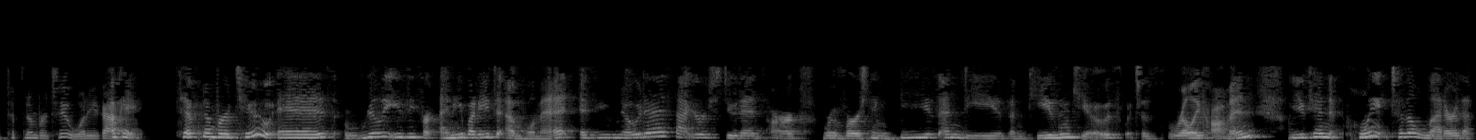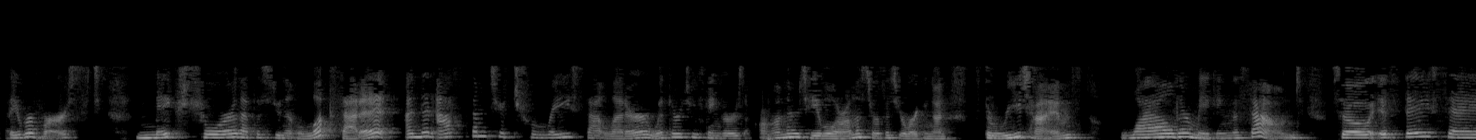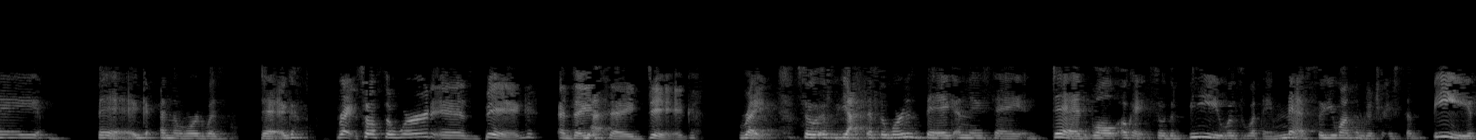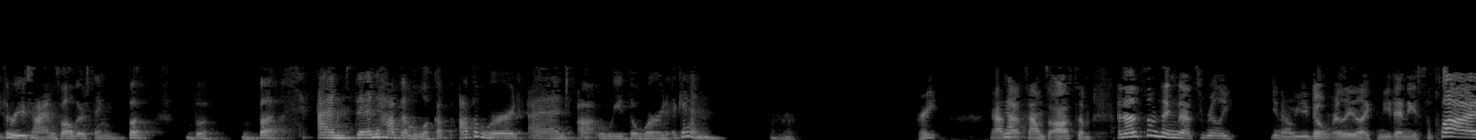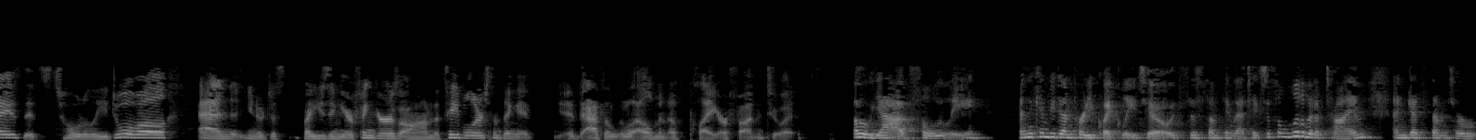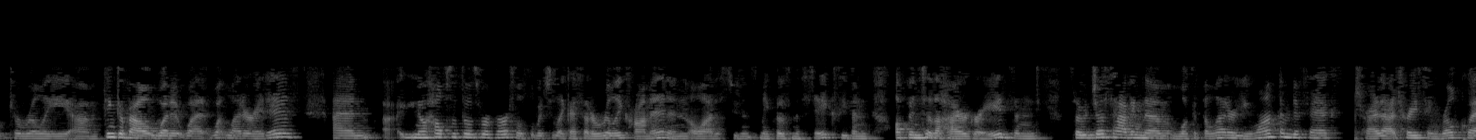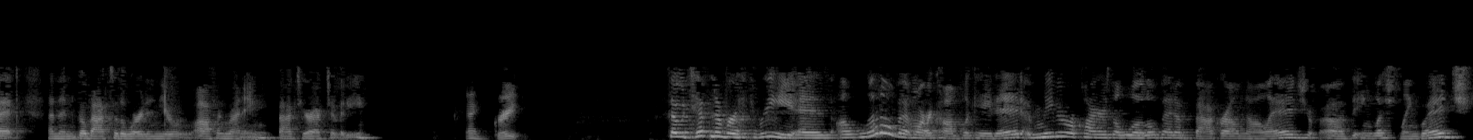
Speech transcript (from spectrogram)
Tip number two. What do you got? Okay. Tip number two is really easy for anybody to implement. If you notice that your students are reversing B's and D's and P's and Q's, which is really common, you can point to the letter that they reversed, make sure that the student looks at it, and then ask them to trace that letter with their two fingers on their table or on the surface you're working on three times while they're making the sound. So if they say big and the word was dig. Right. So if the word is big and they yes. say dig. Right. So if, yes, if the word is big and they say did, well, okay, so the B was what they missed. So you want them to trace the B three times while they're saying b, b, b, and then have them look up at the word and uh, read the word again. Mm-hmm. Great. Yeah, yeah, that sounds awesome. And that's something that's really you know, you don't really like need any supplies. It's totally doable. And, you know, just by using your fingers on the table or something, it, it adds a little element of play or fun to it. Oh yeah, absolutely. And it can be done pretty quickly too. It's just something that takes just a little bit of time and gets them to to really um, think about what it what what letter it is, and uh, you know helps with those reversals, which, like I said, are really common, and a lot of students make those mistakes even up into the higher grades. And so just having them look at the letter you want them to fix, try that tracing real quick, and then go back to the word, and you're off and running back to your activity. Okay, great. So tip number three is a little bit more complicated. It maybe requires a little bit of background knowledge of the English language,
